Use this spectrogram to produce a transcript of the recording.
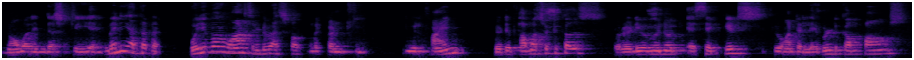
normal industry, and many other. Whoever wants radioisotope in the country, you will find radiopharmaceuticals, radioimmunoassay kits, if you want a labeled compounds,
